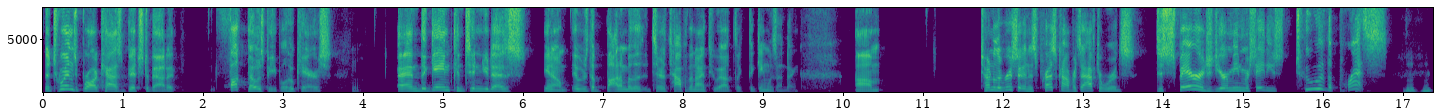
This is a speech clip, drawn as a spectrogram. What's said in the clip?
the Twins broadcast bitched about it. Fuck those people. Who cares? And the game continued as you know, it was the bottom of the to the top of the ninth, two outs. Like the game was ending. Um, Tony La Russa in his press conference afterwards disparaged Yermin Mercedes to the press Mhm.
